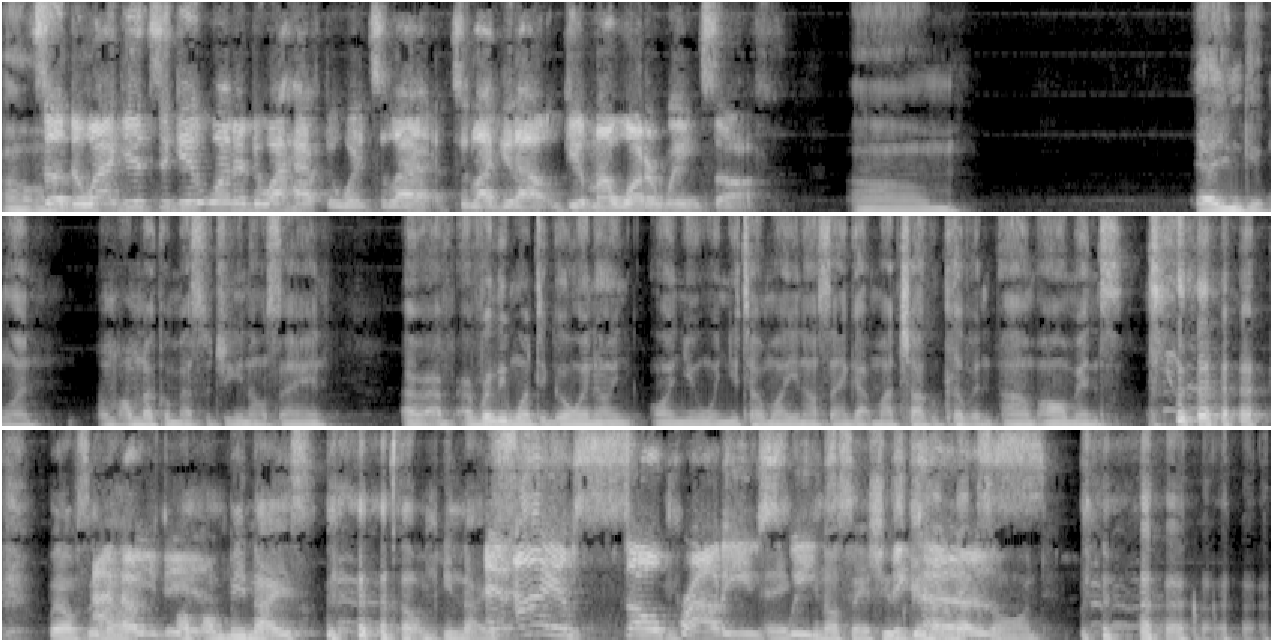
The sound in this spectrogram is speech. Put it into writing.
don't- So do I get to get one, or do I have to wait till I till I get out get my water wings off? Um, yeah, you can get one. I'm, I'm not gonna mess with you. You know what I'm saying? I, I, I really want to go in on on you when you talking about you know what I'm saying. I got my chocolate covered um, almonds, but I'm saying I know I'm- you did. I'm, I'm be nice. I'm be nice. And. I am so proud of you, And, sweet. you know what I'm saying? She was getting her nuts on.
